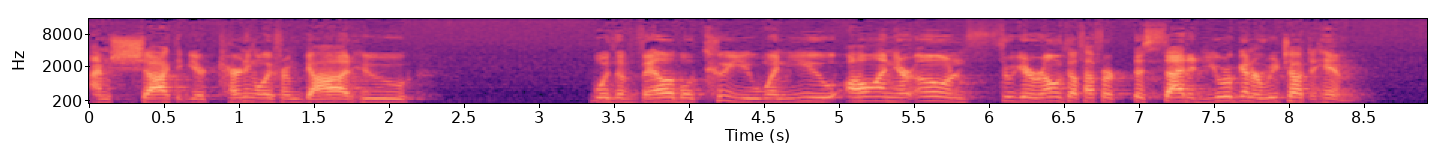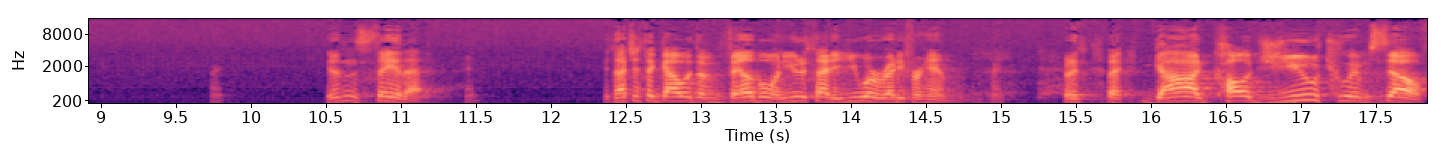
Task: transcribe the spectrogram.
I'm shocked that you're turning away from God who was available to you when you, all on your own, through your own self effort, decided you were going to reach out to him. Right? He doesn't say that. Right? It's not just that God was available when you decided you were ready for him. Right? but it's that God called you to himself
